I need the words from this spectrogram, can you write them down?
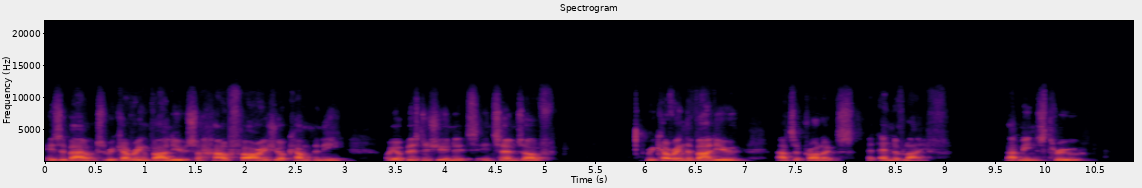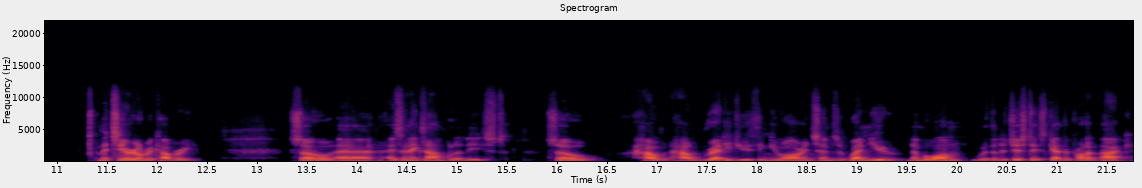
is about recovering value. So, how far is your company or your business units in terms of recovering the value out of products at end of life. That means through material recovery. So, uh, as an example, at least. So, how how ready do you think you are in terms of when you number one with the logistics get the product back?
